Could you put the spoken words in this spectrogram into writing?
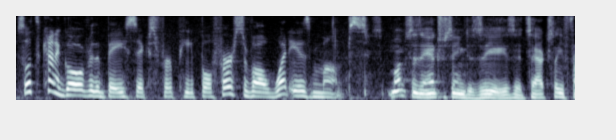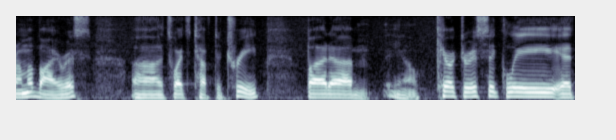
So let's kind of go over the basics for people. First of all, what is mumps? Mumps is an interesting disease. It's actually from a virus. Uh, that's why it's tough to treat. But, um, you know, characteristically, it,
